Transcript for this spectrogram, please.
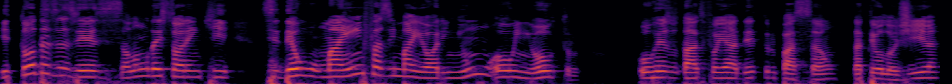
E todas as vezes, ao longo da história em que se deu uma ênfase maior em um ou em outro, o resultado foi a deturpação da teologia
